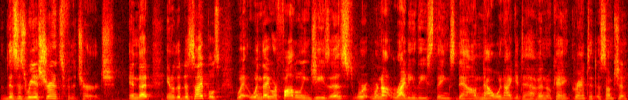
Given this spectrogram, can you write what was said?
This is reassurance for the church in that, you know, the disciples, when they were following Jesus, were, were not writing these things down. Now, when I get to heaven, okay, granted assumption,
